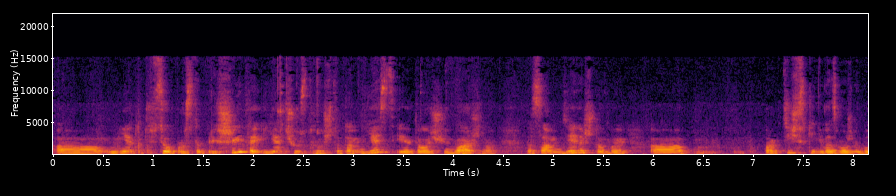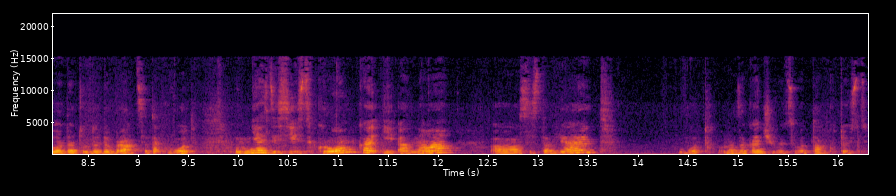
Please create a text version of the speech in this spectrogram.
А, у меня тут все просто пришито, и я чувствую, что там есть, и это очень важно, на самом деле, чтобы а, практически невозможно было до туда добраться. Так вот, у меня здесь есть кромка, и она а, составляет, вот, она заканчивается вот так. То есть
